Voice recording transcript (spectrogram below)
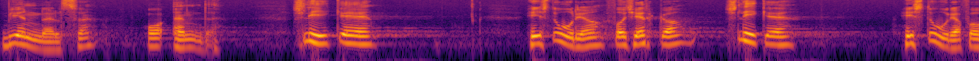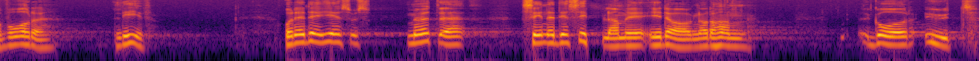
Begynnelse og ende. Slik er historia for kirka. Slik er historia for våre liv. Og det er det Jesus møter sine disipler med i dag når han går ut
